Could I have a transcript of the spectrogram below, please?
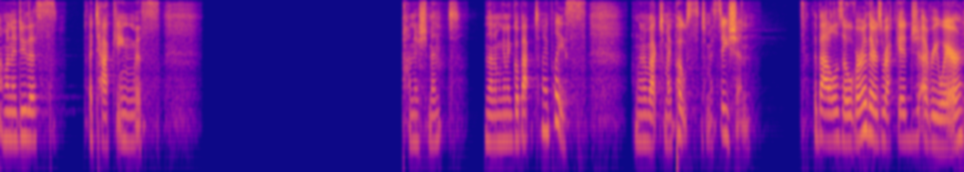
I'm going to do this attacking, this punishment, and then I'm going to go back to my place. I'm going to back to my post, to my station. The battle is over. There's wreckage everywhere.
